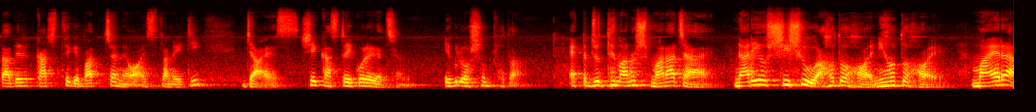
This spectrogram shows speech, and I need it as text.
তাদের কাছ থেকে বাচ্চা নেওয়া ইসলাম এটি জায়েজ। সেই কাজটাই করে গেছেন। এগুলো অসভ্যতা। একটা যুদ্ধে মানুষ মারা যায়, নারী ও শিশু আহত হয়, নিহত হয়। মায়েরা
